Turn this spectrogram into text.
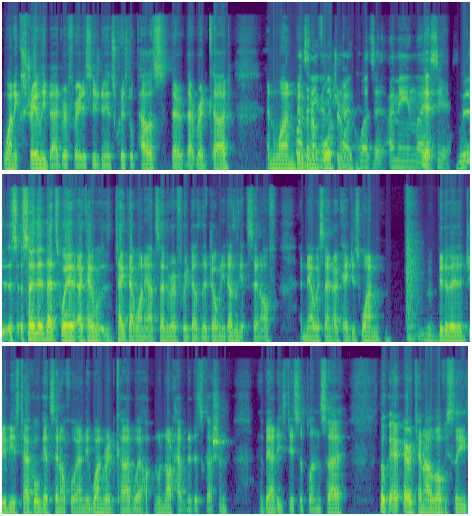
one extremely bad referee decision against Crystal Palace, that, that red card, and one bit of an unfortunate one. Was it? I mean, like, yeah. seriously. So that's where okay, we'll take that one out. So the referee does their job and he doesn't get sent off, and now we're saying okay, just one bit of a dubious tackle gets sent off. We're only one red card. We're not having a discussion about his discipline. So, look, Erik Ten Hag obviously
